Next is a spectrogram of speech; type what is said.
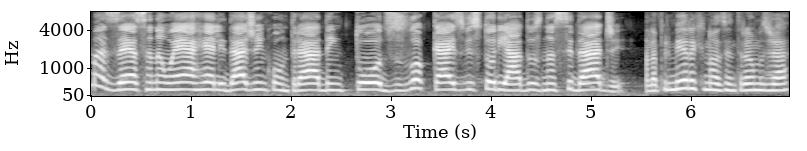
Mas essa não é a realidade encontrada em todos os locais vistoriados na cidade. Na primeira que nós entramos já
